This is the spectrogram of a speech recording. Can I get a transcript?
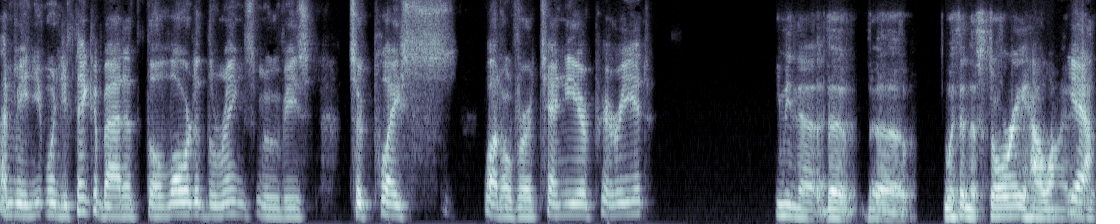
I mean, when you think about it, the Lord of the Rings movies took place what over a ten year period. You mean the the the within the story? How long? yeah.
